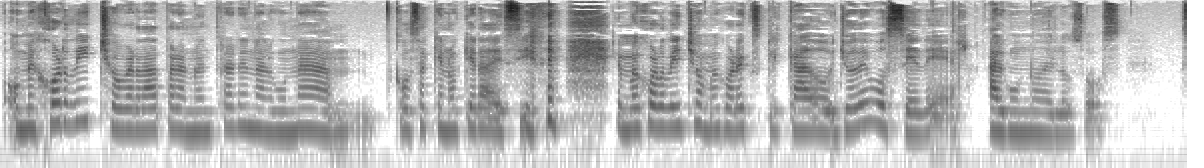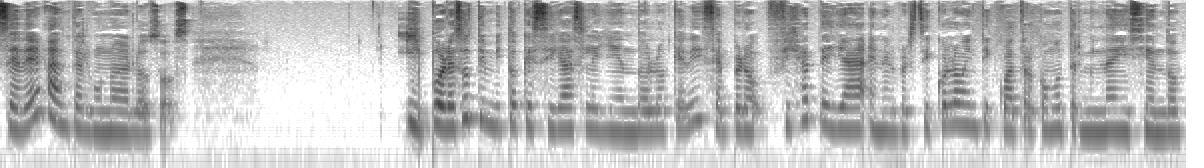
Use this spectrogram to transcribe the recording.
o mejor dicho, ¿verdad? Para no entrar en alguna mm, cosa que no quiera decir, mejor dicho, mejor explicado, yo debo ceder a alguno de los dos, ceder ante alguno de los dos. Y por eso te invito a que sigas leyendo lo que dice, pero fíjate ya en el versículo 24 cómo termina diciendo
